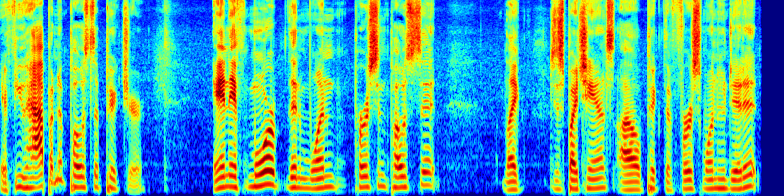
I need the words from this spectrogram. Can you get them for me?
If you happen to post a picture, and if more than one person posts it, like just by chance, I'll pick the first one who did it.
